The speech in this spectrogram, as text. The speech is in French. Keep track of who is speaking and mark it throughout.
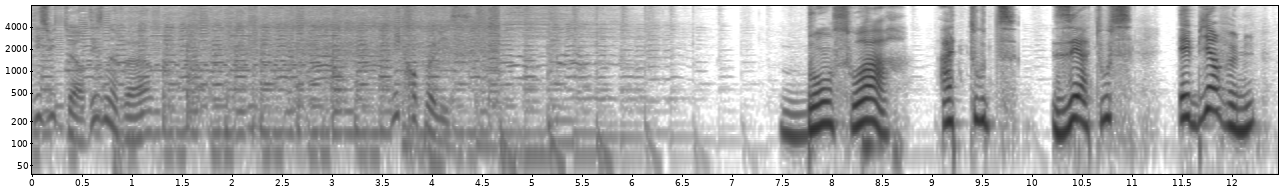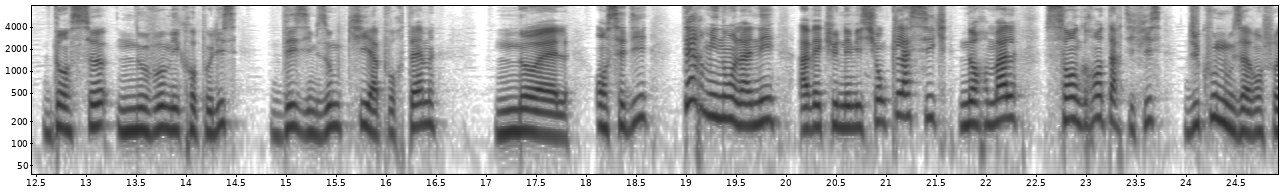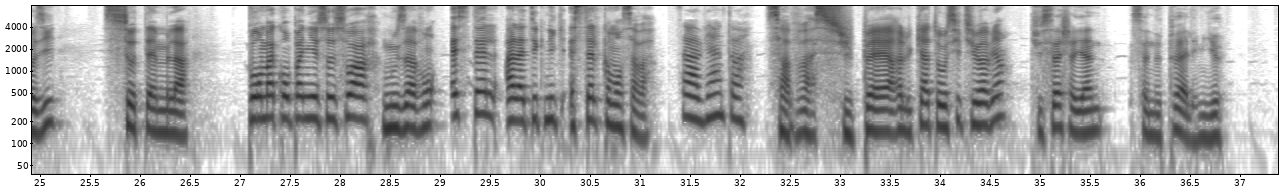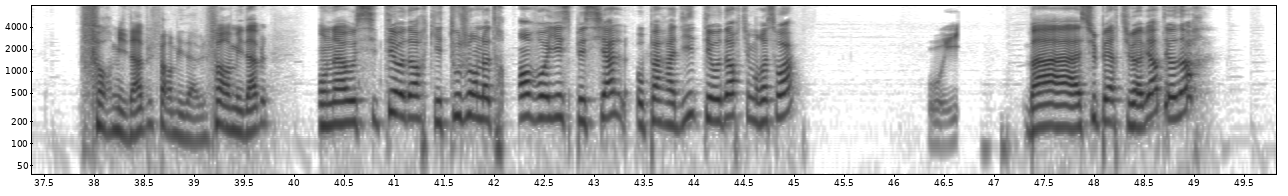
Speaker 1: 18h-19h, Micropolis.
Speaker 2: Bonsoir à toutes et à tous et bienvenue dans ce nouveau Micropolis des Imzoom qui a pour thème Noël. On s'est dit, terminons l'année avec une émission classique, normale, sans grand artifice. Du coup, nous avons choisi ce thème-là. Pour m'accompagner ce soir, nous avons Estelle à la technique. Estelle, comment ça va?
Speaker 3: Ça va bien, toi?
Speaker 2: Ça va super. Lucas, toi aussi, tu vas bien?
Speaker 4: Tu sais, Cheyenne, ça ne peut aller mieux.
Speaker 2: Formidable.
Speaker 4: Formidable.
Speaker 2: Formidable. On a aussi Théodore qui est toujours notre envoyé spécial au paradis. Théodore, tu me reçois?
Speaker 5: Oui,
Speaker 2: Bah super, tu vas bien Théodore?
